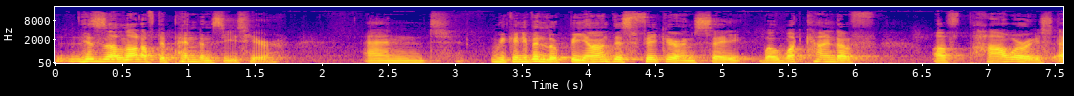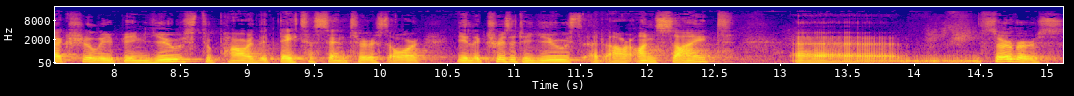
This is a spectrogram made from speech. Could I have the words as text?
this is a lot of dependencies here. And we can even look beyond this figure and say, well, what kind of of power is actually being used to power the data centers or the electricity used at our on site uh, servers,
